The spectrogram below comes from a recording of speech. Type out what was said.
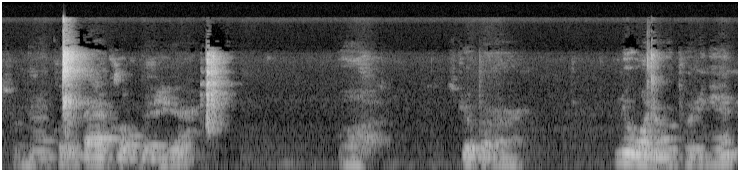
So we're gonna clip it back a little bit here. We'll strip our new wire we're putting in.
